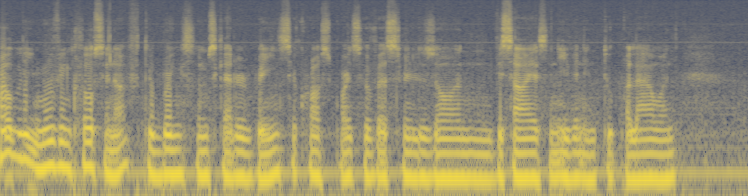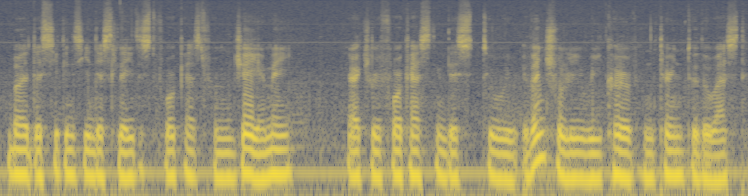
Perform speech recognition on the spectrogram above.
probably moving close enough to bring some scattered rains across parts of western Luzon, Visayas and even into Palawan. But as you can see in this latest forecast from JMA they're actually forecasting this to eventually recurve and turn to the west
